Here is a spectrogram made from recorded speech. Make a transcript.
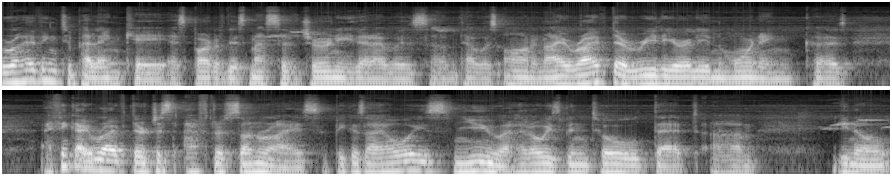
arriving to Palenque as part of this massive journey that I was, uh, that was on. And I arrived there really early in the morning because I think I arrived there just after sunrise because I always knew, I had always been told that um, you know,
